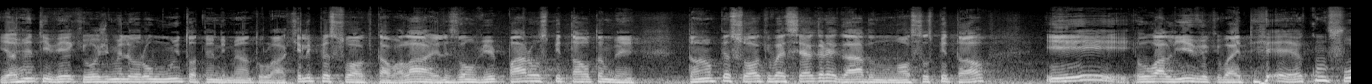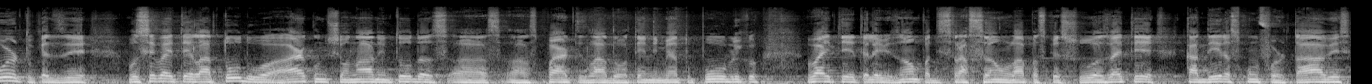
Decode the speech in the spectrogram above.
e a gente vê que hoje melhorou muito o atendimento lá. Aquele pessoal que estava lá, eles vão vir para o hospital também. Então é um pessoal que vai ser agregado no nosso hospital e o alívio que vai ter é conforto, quer dizer, você vai ter lá todo o ar condicionado em todas as, as partes lá do atendimento público, vai ter televisão para distração lá para as pessoas, vai ter cadeiras confortáveis.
